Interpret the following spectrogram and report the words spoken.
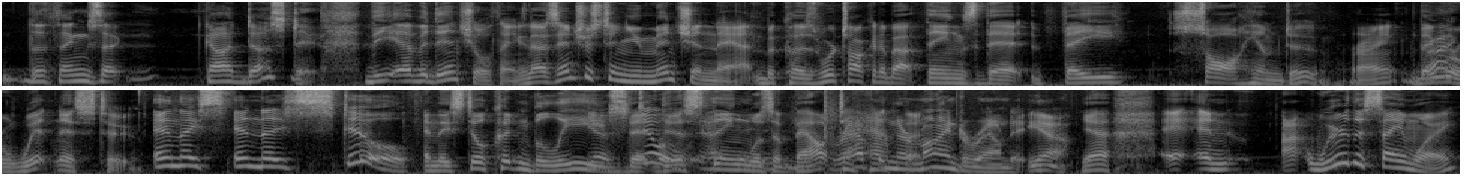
the things that God does do. The evidential things. Now, it's interesting you mentioned that because we're talking about things that they saw him do, right? They Right. were witness to. And they and they still And they still couldn't believe yeah, that this thing was about to wrapping happen. their mind around it. Yeah. Yeah, A- and I, we're the same way.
